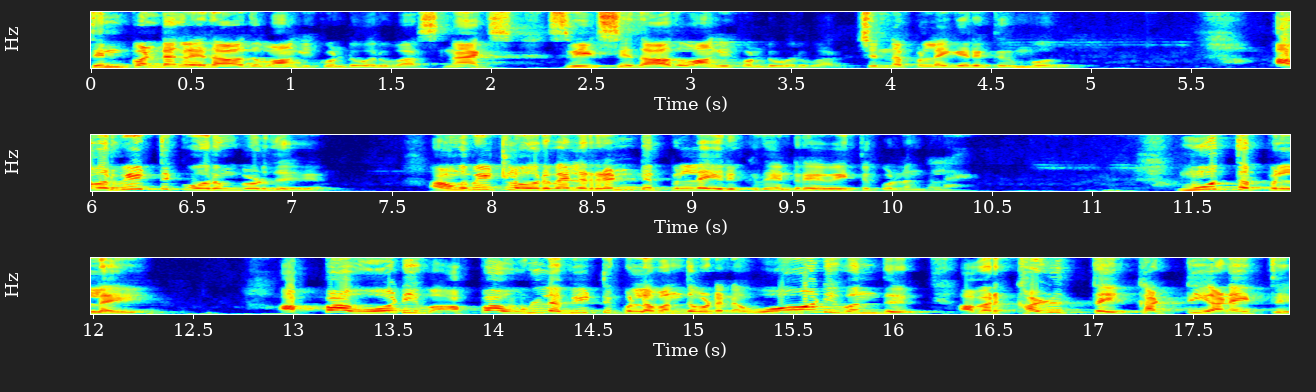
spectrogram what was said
தின்பண்டங்கள் ஏதாவது வாங்கி கொண்டு வருவார். ஸ்நாக்ஸ் ஸ்வீட்ஸ் ஏதாவது வாங்கி கொண்டு வருவார். சின்ன பிள்ளைங்க இருக்கும்போது. அவர் வீட்டுக்கு வரும்பொழுது அவங்க வீட்டில் ஒருவேளை ரெண்டு பிள்ளை இருக்குது என்று வைத்துக் கொள்ளுங்களேன். மூத்த பிள்ளை அப்பா ஓடி அப்பா உள்ள வீட்டுக்குள்ள வந்த உடனே ஓடி வந்து அவர் கழுத்தை கட்டி அணைத்து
